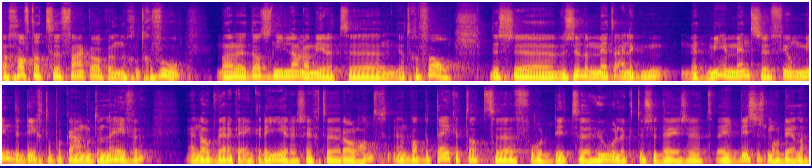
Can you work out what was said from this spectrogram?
dan gaf dat eh, vaak ook een goed gevoel. Maar eh, dat is niet langer meer het, eh, het geval. Dus we zullen met, eigenlijk met meer mensen veel minder dicht op elkaar moeten leven. En ook werken en creëren, zegt Roland. En wat betekent dat voor dit huwelijk tussen deze twee businessmodellen?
